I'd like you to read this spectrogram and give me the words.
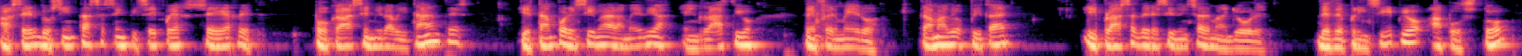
hacer 266 PCR por cada 100.000 habitantes y están por encima de la media en ratio de enfermeros, camas de hospital y plazas de residencia de mayores. Desde el principio apostó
